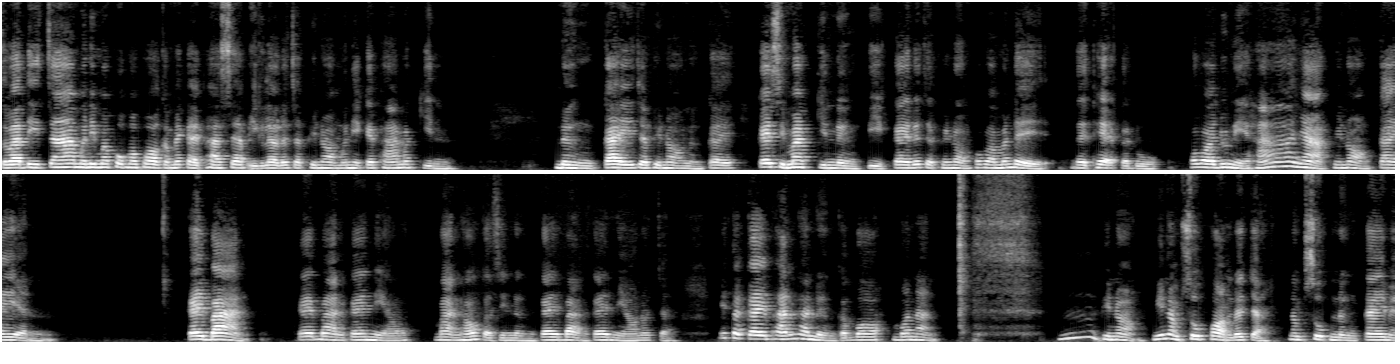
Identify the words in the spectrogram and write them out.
สวัสดีจ้ามื้อนี้มาพบมาพอกับแม่ไก่พาแซบอีกแล้วแล้วจ้ะพี่น้องมื้อนี้ไก่พามากินหนึ่งไก่จ้ะพี่น้องหนึ่งไก่ไก่สิมากกินหนึ่งปีกไก่ได้อจ้ะพี่น้องเพราะว่ามันได้ได้แทะกระดูก เพราะว่าอยู่นี่หายากพี่น้องไก่อันไก่บ้านไก่บ้านไก่เหนียว บ้านเฮาก็สิหนึ่งไก่บ้านไก่เหนียวเนาะจ้ะมีแต่ไก่พันธุ์ค่ะหนึ่งกับบ่บ่นั่นพี่น้องมีน้ำซุปพร้อมด้วยจ้ะน้ำซุปหนึ่งไก่ไหม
